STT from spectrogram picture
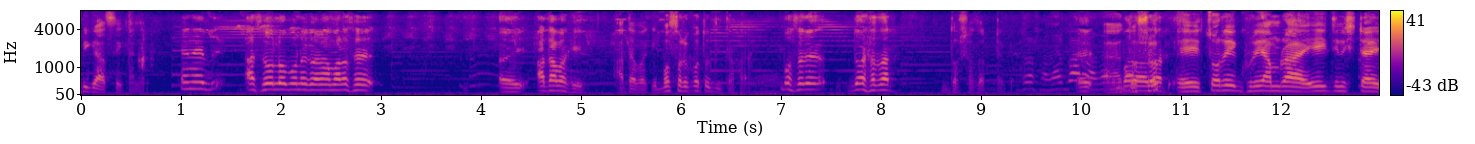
বিঘা আছে এখানে? এনে আছে হলো মনে করেন আমার আছে এই আধা বাকি। আধা বাকি। বছরে কত দিতে হয়? বছরে দশ হাজার। দশ হাজার টাকা। দর্শক এই চরে ঘুরে আমরা এই জিনিসটাই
